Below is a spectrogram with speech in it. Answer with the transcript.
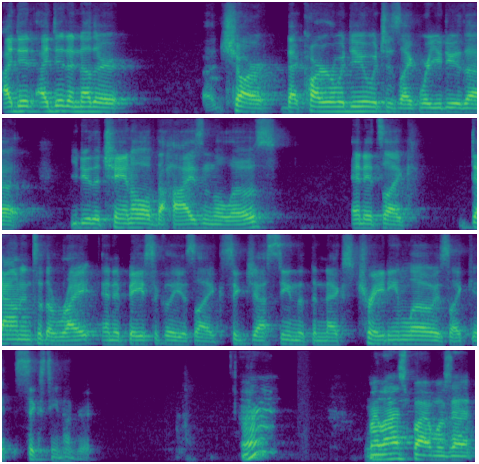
i did i did another uh, chart that carter would do which is like where you do the you do the channel of the highs and the lows and it's like down into the right and it basically is like suggesting that the next trading low is like 1600 all right. My last buy was at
